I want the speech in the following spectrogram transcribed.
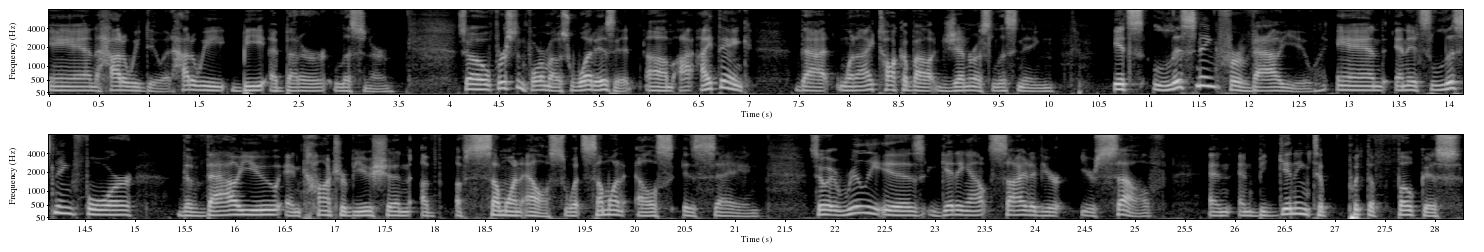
and how do we do it? How do we be a better listener? So first and foremost, what is it? Um, I, I think that when I talk about generous listening, it's listening for value and and it's listening for the value and contribution of, of someone else, what someone else is saying. So it really is getting outside of your yourself and, and beginning to put the focus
